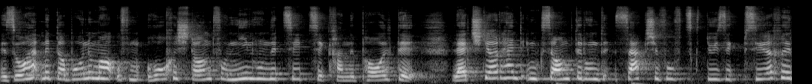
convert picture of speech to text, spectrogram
So hat man die Abonnement auf dem hohen Stand von 970 behalten. Letztes Jahr haben im Gesamten rund 56.000 Besucher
